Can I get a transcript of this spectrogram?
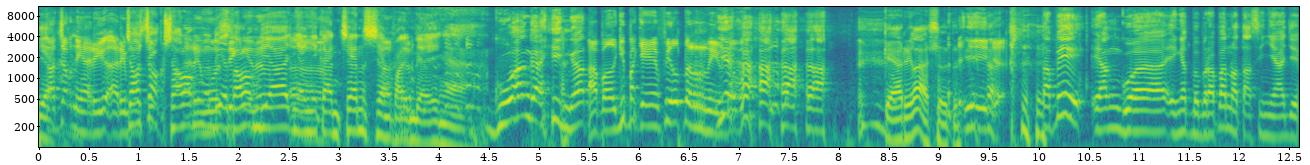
Iya. cocok nih hari hari Cocok, musik. tolong hari dia musik tolong itu. dia Eh, nyanyikan chance yang paling dia ingat. Gua nggak ingat. Apalagi pakai filter nih. Iya. Kayak Ari Lasso tuh. Iya. Tapi yang gua ingat beberapa notasinya aja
